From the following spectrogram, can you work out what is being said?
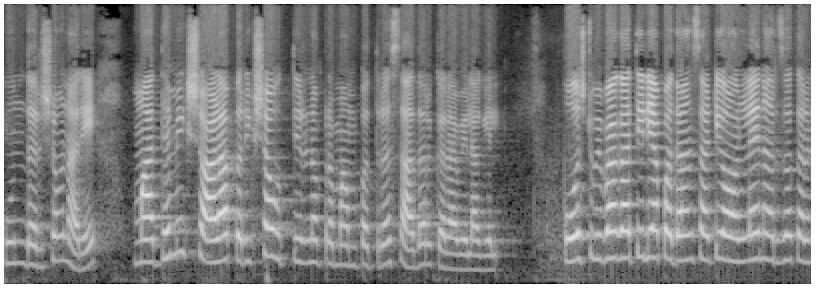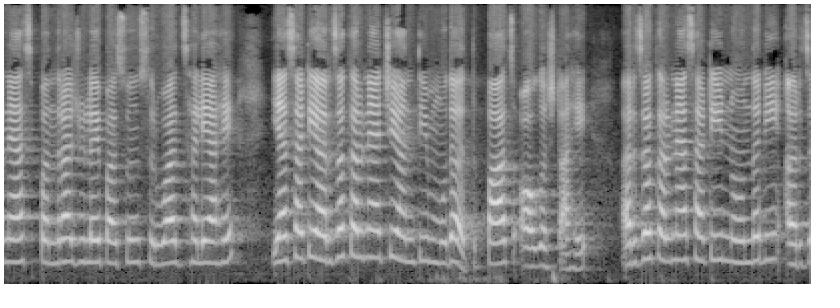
गुण दर्शवणारे माध्यमिक शाळा परीक्षा उत्तीर्ण प्रमाणपत्र सादर करावे लागेल. पोस्ट विभागातील या पदांसाठी ऑनलाईन अर्ज करण्यास पंधरा जुलैपासून सुरुवात झाली आहे. यासाठी अर्ज करण्याची अंतिम मुदत पाच ऑगस्ट आहे. अर्ज करण्यासाठी नोंदणी अर्ज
